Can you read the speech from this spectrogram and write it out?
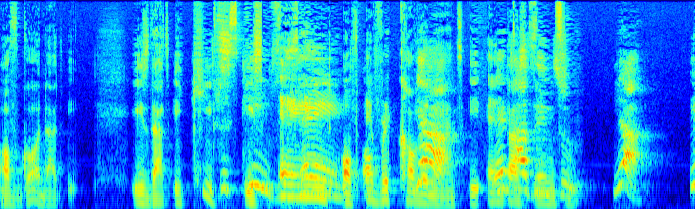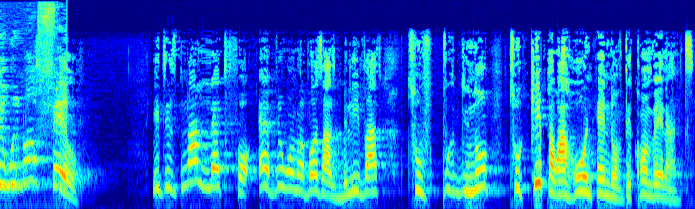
of God that is that He keeps his keeps his end of every covenant Yeah, He enters, into. Yeah, it will not fail. It is not left for every one of us as believers to, you know, to keep our own end of the covenant.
